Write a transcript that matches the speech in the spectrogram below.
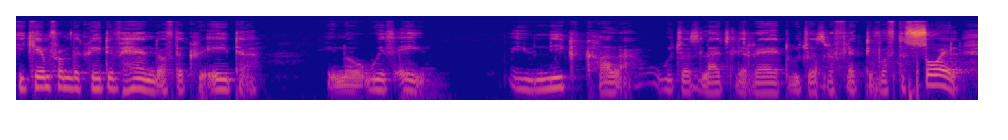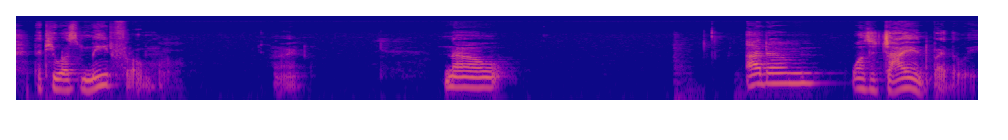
He came from the creative hand of the creator, you know, with a unique color, which was largely red, which was reflective of the soil that he was made from. Right. Now, Adam was a giant, by the way.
